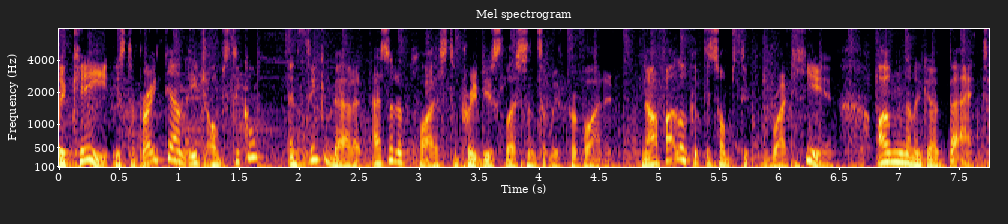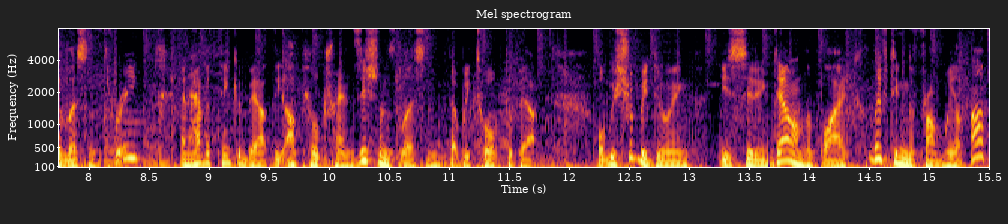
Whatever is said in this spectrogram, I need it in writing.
The key is to break down each obstacle and think about it as it applies to previous lessons that we've provided. Now if I look at this obstacle right here, I'm going to go back to lesson 3 and have a think about the uphill transitions lesson that we talked about. What we should be doing is sitting down on the bike, lifting the front wheel up,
